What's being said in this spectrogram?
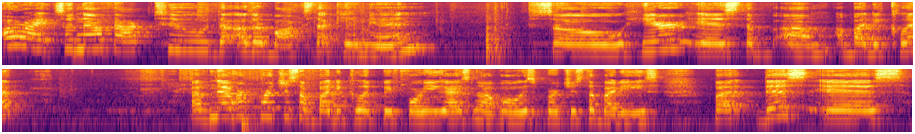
all right so now back to the other box that came in. So here is the um, a buddy clip. I've never purchased a buddy clip before. You guys know I've always purchased the buddies. But this is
